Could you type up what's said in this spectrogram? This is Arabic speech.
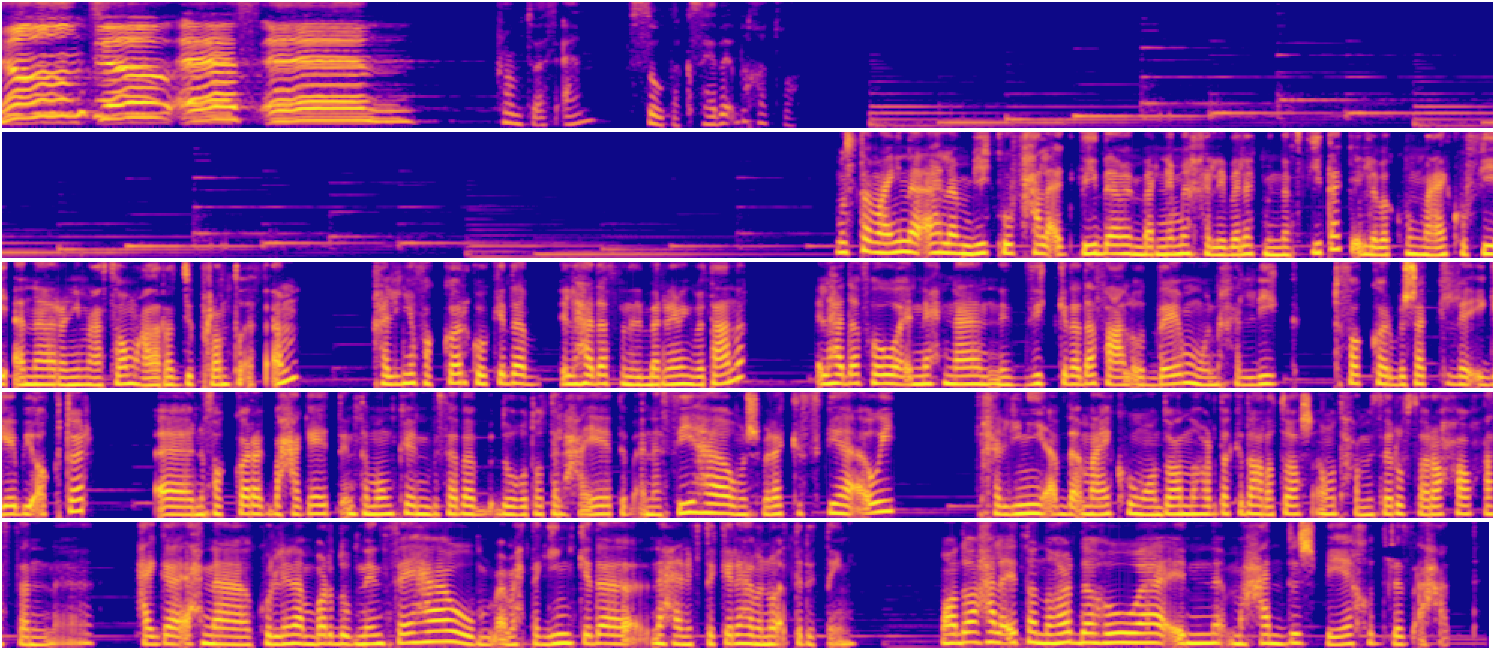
برونتو FM برونتو FM صوتك سابق بخطوة. مستمعينا أهلا بيكم في حلقة جديدة من برنامج خلي بالك من نفسيتك اللي بكون معاكم فيه أنا رنيم عصام على راديو برونتو FM خليني افكركم كده بالهدف من البرنامج بتاعنا. الهدف هو إن إحنا نديك كده دفعة لقدام ونخليك تفكر بشكل إيجابي أكتر. آه نفكرك بحاجات أنت ممكن بسبب ضغوطات الحياة تبقى ناسيها ومش مركز فيها قوي. خليني أبدأ معاكم موضوع النهارده كده على طول عشان أنا متحمسة له بصراحة وحاسة إن آه، حاجة إحنا كلنا برضو بننساها وبنبقى محتاجين كده إن إحنا نفتكرها من وقت للتاني. موضوع حلقتنا النهارده هو إن محدش بياخد رزق حد.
